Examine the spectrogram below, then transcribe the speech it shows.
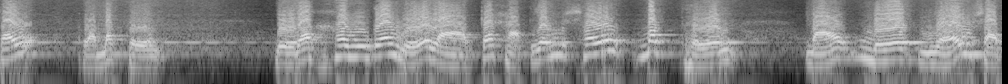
xấu làm bất thiện. Điều đó không có nghĩa là các hạt giống xấu bất thiện đã được nhổ sạch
